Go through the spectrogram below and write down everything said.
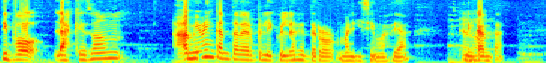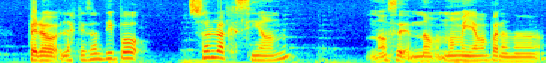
Tipo, las que son. A mí me encanta ver películas de terror malísimas, ¿ya? Me Ajá. encanta. Pero las que son tipo solo acción, no sé, no, no me llaman para nada.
